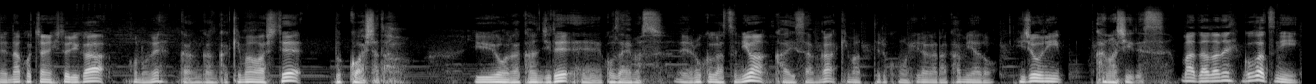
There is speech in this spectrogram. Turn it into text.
えなこちゃん一人が、このね、ガンガンかき回して、ぶっ壊したというような感じで、えー、ございます。えー、6月には解散が決まってるこのひらがな神宿。非常に悲しいです。まあ、ただね、5月に、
